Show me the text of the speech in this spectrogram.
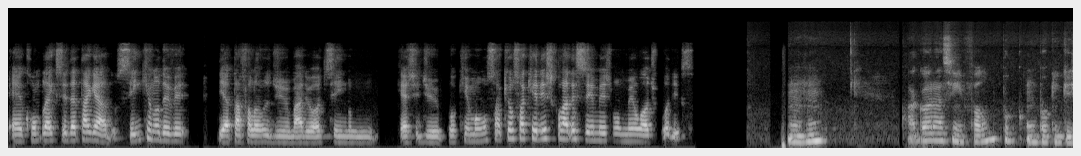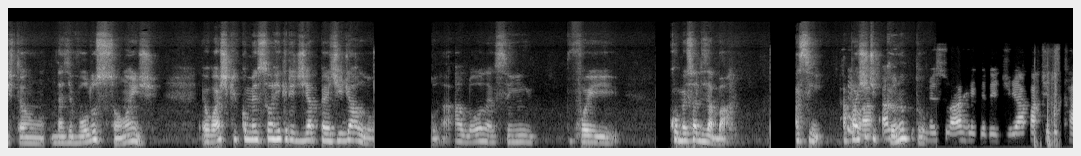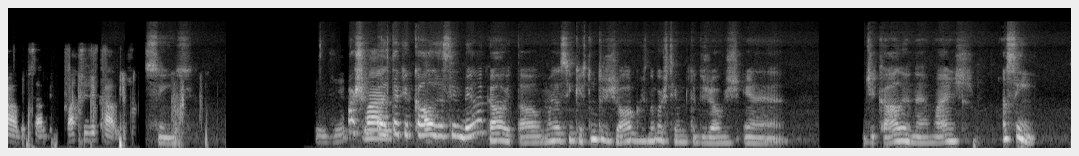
é complexo e detalhado. Sei que eu não deveria estar falando de Mario Odyssey num cast de Pokémon, só que eu só queria esclarecer mesmo o meu ódio por isso. Uhum. Agora, assim, falando um pouco em questão das evoluções, eu acho que começou a regredir a partir de Alola. A Lola, assim, foi. começou a desabar. Assim, a parte de canto. Começou a regredir a partir de Kalos, sabe? A partir de Kalos. Sim. Uhum. Acho mas... até que Kalos assim, bem legal e tal. Mas assim, questão dos jogos, não gostei muito dos jogos é, de Kalos, né? Mas, assim,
